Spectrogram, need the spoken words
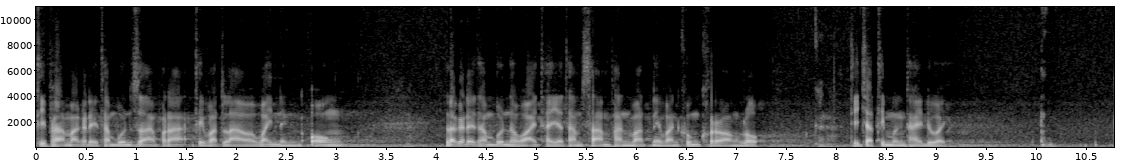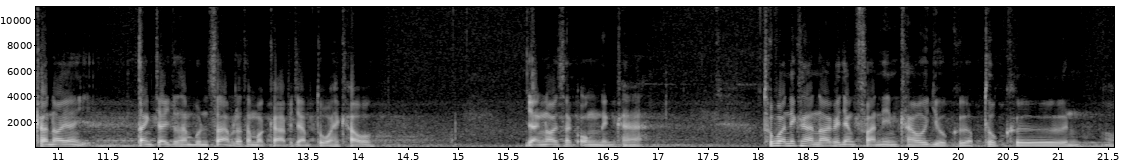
ที่ผ่านมาก็ได้ทำบุญสร้างพระที่วัดลาวไว้หนึ่งองค์ แล้วก็ได้ทำบุญถวายทายธรรมสามพันวัดในวันคุ้มครองโลกครับที่จัดที่เมืองไทยด้วย ข้าน้อยตั้งใจจะทำบุญสร้างพระธรรมกายประจำตัวให้เขา อย่างน้อยสักองค์หนึ่งค่ะ ทุกวันนี้ข้าน้อยก็ยังฝันเห็นเขาอยู่เกือบทุกคืนโอ้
